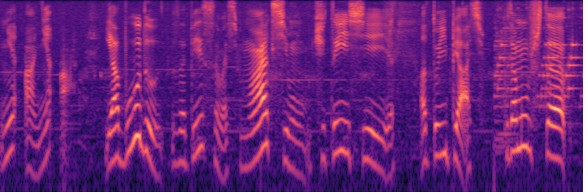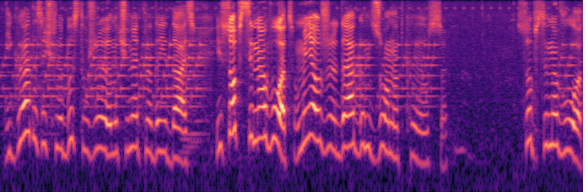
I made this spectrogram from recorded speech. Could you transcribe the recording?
не-а, не-а. Я буду записывать максимум 4 серии, а то и 5. Потому что игра достаточно быстро уже начинает надоедать. И, собственно, вот, у меня уже Dragon Zone открылся. Собственно, вот.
